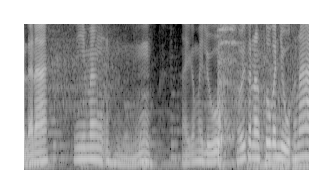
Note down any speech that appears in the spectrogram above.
ดแล้วนะนี่มั่งอื้อหืออะไรก็ไม่รู้เฮ้ยกำลังสู้กันอยู่ข้างหน้า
